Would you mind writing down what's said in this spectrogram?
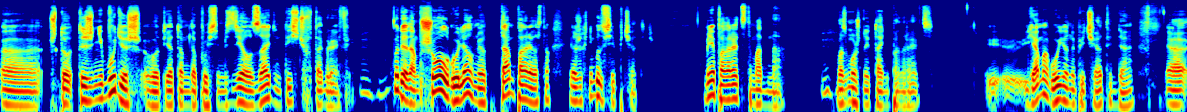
э, что ты же не будешь, вот я там, допустим, сделал за день тысячу фотографий. Угу. Вот я там шел, гулял, мне вот там понравилось, там, я же их не буду все печатать. Мне понравится там одна. Угу. Возможно, и та не понравится. Я могу ее напечатать, да. А,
